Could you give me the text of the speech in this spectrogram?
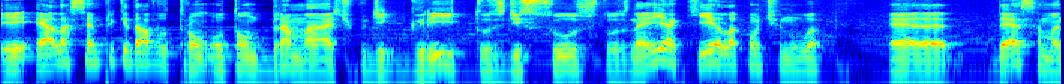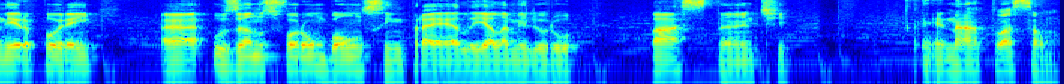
E ela sempre que dava o tom, o tom dramático, de gritos, de sustos, né? E aqui ela continua é, dessa maneira, porém, é, os anos foram bons sim para ela e ela melhorou bastante é, na atuação.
